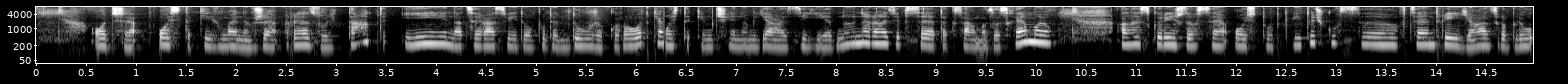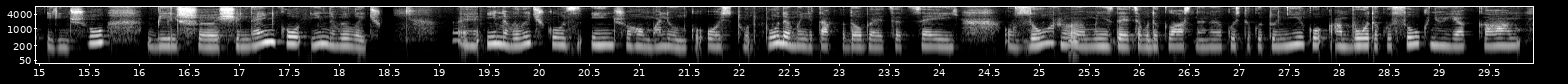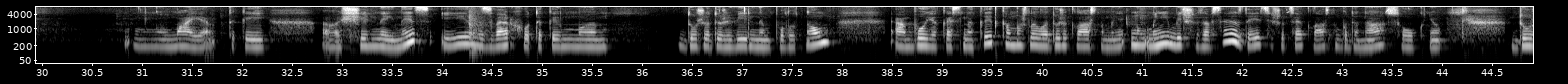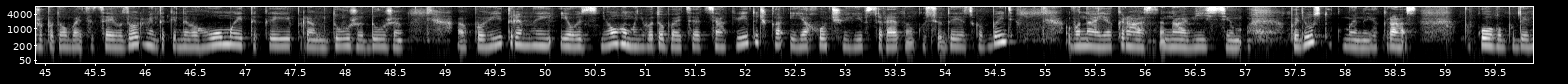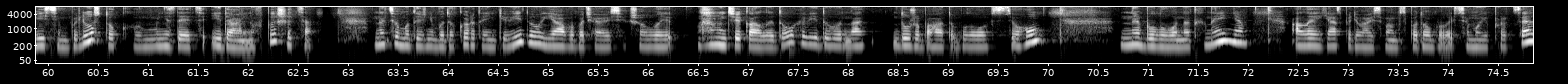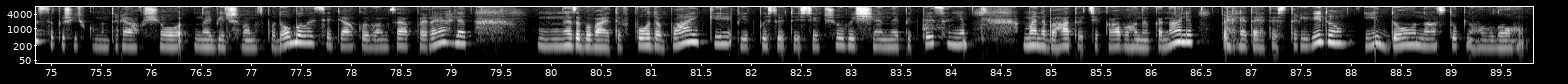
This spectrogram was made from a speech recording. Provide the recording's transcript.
Отже, ось такий в мене вже результат. І на цей раз відео буде дуже коротке. Ось таким чином я з'єдную наразі все так само за схемою. Але, скоріш за все, ось тут квіточку в центрі я зроблю іншу, більш щільненьку і невеличку. Е, і невеличку з іншого малюнку. Ось тут буде. Мені так подобається цей узор. Е, Мені здається, буде класно на якусь таку туніку або таку сукню, яка має такий е, щільний низ і зверху таким дуже-дуже вільним полотном. Або якась накидка, можливо, дуже класно. Мені ну, мені більше за все здається, що це класно буде на сукню. Дуже подобається цей узор, він такий невагомий, такий прям дуже-дуже е, повітряний. І ось з нього мені подобається ця квіточка, і я хочу її всерединку сюди зробити. Вона якраз на 8 пелюсток. У мене якраз по колу буде 8 пелюсток. Мені здається, ідеально впишеться. На цьому тижні буде коротеньке відео. Я вибачаюся, якщо ви чекали довге відео, дуже багато було всього не було натхнення, але я сподіваюся, вам сподобалися мої процеси. Пишіть в коментарях, що найбільше вам сподобалося. Дякую вам за перегляд. Не забувайте вподобайки, підписуйтесь, якщо ви ще не підписані. У мене багато цікавого на каналі. Приглядайте старі відео і до наступного влогу.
